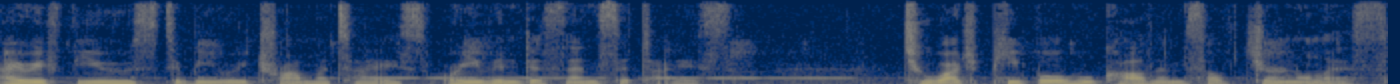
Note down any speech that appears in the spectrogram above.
I refuse to be re traumatized or even desensitized to watch people who call themselves journalists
